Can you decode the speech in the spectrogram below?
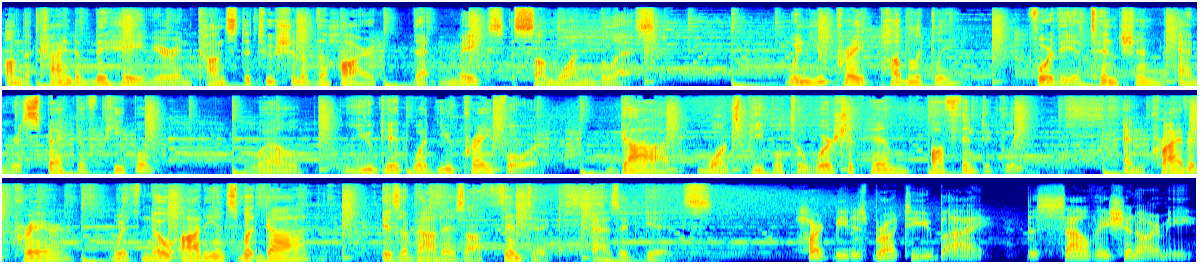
on the kind of behavior and constitution of the heart that makes someone blessed. When you pray publicly for the attention and respect of people, well, you get what you pray for. God wants people to worship Him authentically. And private prayer, with no audience but God, is about as authentic as it gets. Heartbeat is brought to you by the Salvation Army.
